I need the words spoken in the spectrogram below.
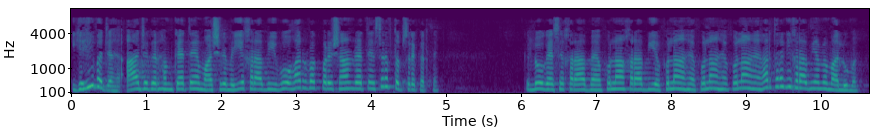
یہی وجہ ہے، آج اگر ہم کہتے ہیں معاشرے میں یہ خرابی، وہ ہر وقت پریشان رہتے ہیں، صرف تبصرے کرتے ہیں۔ کہ لوگ ایسے خراب ہیں، فلاں خرابی ہے، فلاں ہے فلاں ہے فلاں ہے ہر طرح کی خرابیاں میں معلوم ہے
